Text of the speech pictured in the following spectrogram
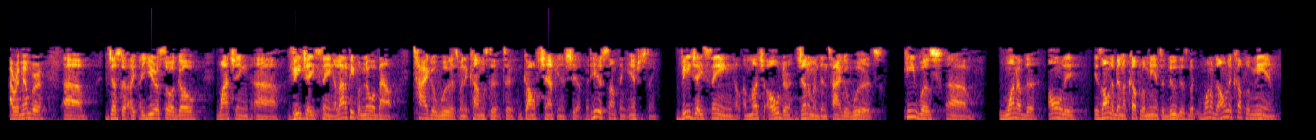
I remember um, just a, a, year or so ago watching uh, Vijay Singh. A lot of people know about Tiger Woods when it comes to, to golf championship, but here's something interesting. Vijay Singh, a much older gentleman than Tiger Woods, he was um, one of the only, it's only been a couple of men to do this, but one of the only couple of men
